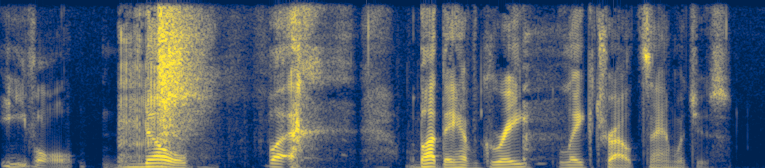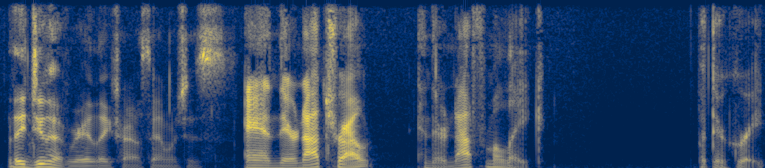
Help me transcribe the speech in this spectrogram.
evil. No, but but they have great lake trout sandwiches, They do have great lake trout sandwiches. and they're not trout, and they're not from a lake, but they're great.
